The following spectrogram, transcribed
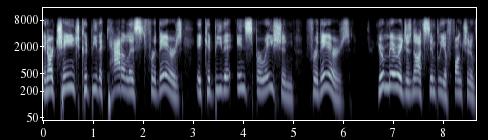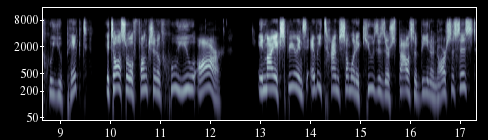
And our change could be the catalyst for theirs, it could be the inspiration for theirs. Your marriage is not simply a function of who you picked, it's also a function of who you are. In my experience, every time someone accuses their spouse of being a narcissist,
